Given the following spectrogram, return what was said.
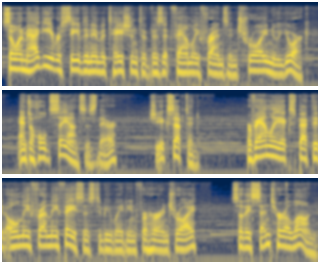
So when Maggie received an invitation to visit family friends in Troy, New York, and to hold seances there, she accepted. Her family expected only friendly faces to be waiting for her in Troy, so they sent her alone.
